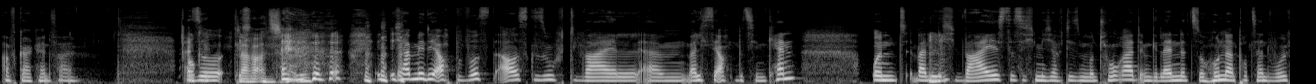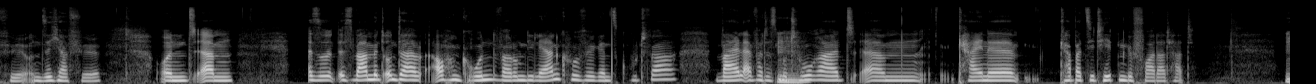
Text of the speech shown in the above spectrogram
Auf gar keinen Fall. Also okay, klare Ansage. ich, ich habe mir die auch bewusst ausgesucht, weil, ähm, weil ich sie auch ein bisschen kenne und weil Mhm. ich weiß, dass ich mich auf diesem Motorrad im Gelände zu 100% wohlfühle und sicher fühle. Und ähm, also es war mitunter auch ein Grund, warum die Lernkurve ganz gut war, weil einfach das Mhm. Motorrad ähm, keine Kapazitäten gefordert hat. mm,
